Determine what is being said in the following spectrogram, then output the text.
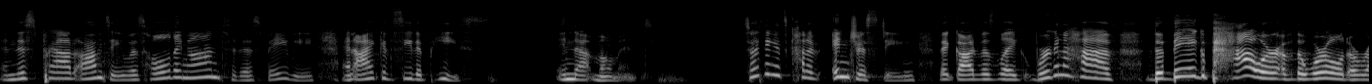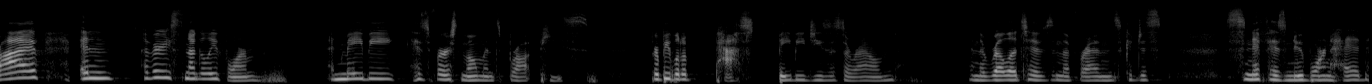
And this proud auntie was holding on to this baby, and I could see the peace in that moment. So I think it's kind of interesting that God was like, we're going to have the big power of the world arrive in a very snuggly form. And maybe his first moments brought peace for people to pass baby Jesus around. And the relatives and the friends could just sniff his newborn head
